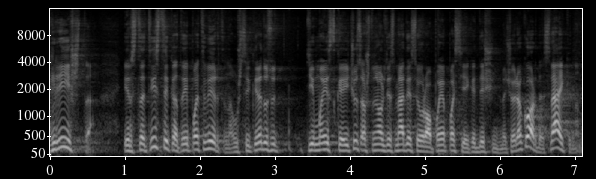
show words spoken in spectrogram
grįžta. Ir statistika tai patvirtina. Užsikrėdusių tymai skaičius 18 metais Europoje pasiekė dešimtmečio rekordą. Sveikinam.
